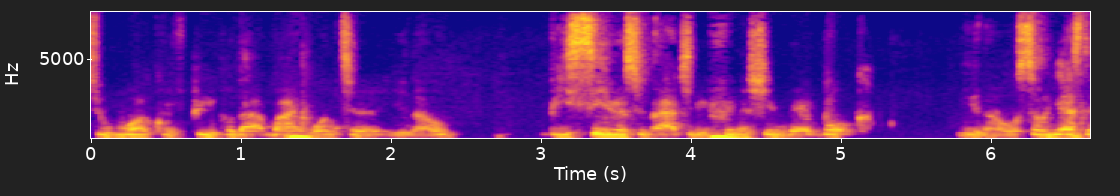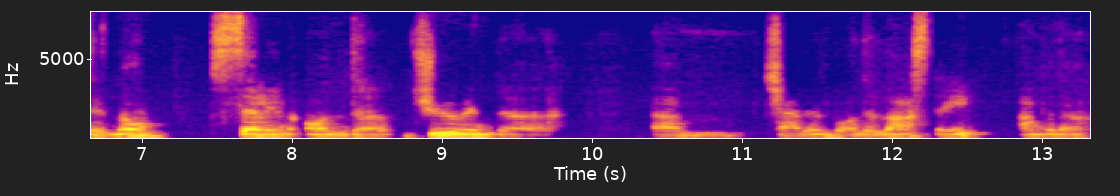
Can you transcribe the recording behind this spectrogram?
to work with people that might want to, you know, be serious with actually finishing their book. You know, so yes, there's no selling on the during the um, challenge, but on the last day, I'm gonna,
